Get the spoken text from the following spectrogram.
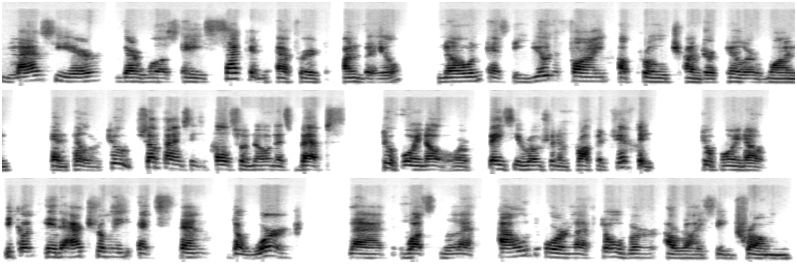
last year there was a second effort unveiled known as the Unified Approach under Pillar 1 and Pillar 2. Sometimes it's also known as BEPS 2.0 or Base Erosion and Profit Shifting 2.0 because it actually extends the work that was left out or left over arising from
